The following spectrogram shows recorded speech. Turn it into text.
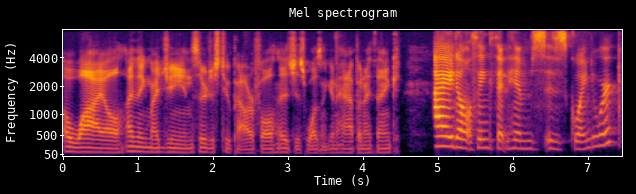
a while. I think my genes they're just too powerful. It just wasn't going to happen. I think. I don't think that Hims is going to work.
